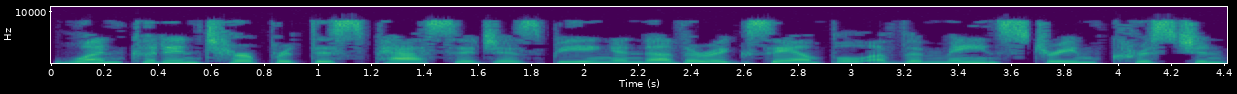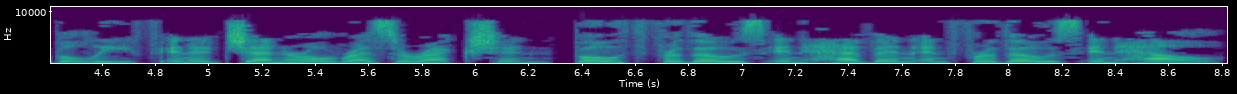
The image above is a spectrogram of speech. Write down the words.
One could interpret this passage as being another example of the mainstream Christian belief in a general resurrection both for those in heaven and for those in hell.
